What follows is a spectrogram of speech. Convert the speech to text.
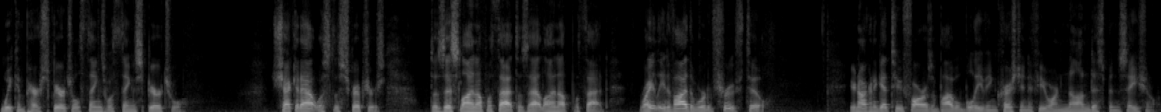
we compare spiritual things with things spiritual. Check it out with the scriptures. Does this line up with that? Does that line up with that? Rightly divide the word of truth, too. You're not going to get too far as a Bible believing Christian if you are non dispensational.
